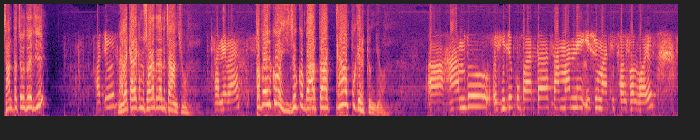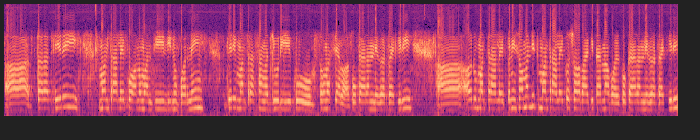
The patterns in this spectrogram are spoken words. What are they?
शान्ता चौधरीजी। हजुर। यहाँलाई कार्यक्रममा स्वागत गर्न चाहन्छु। धन्यवाद। तपाईँहरूको हिजोको वार्ता कहाँ पुगेर टुङ्ग्यो? हाम्रो हिजोको वार्ता सामान्य इस्युमाथि छलफल भयो। तर धेरै मन्त्रालयको अनुमति लिनुपर्ने धेरै मन्त्रासँग जोडिएको समस्या भएको कारणले गर्दाखेरि अरू मन्त्रालय पनि सम्बन्धित मन्त्रालयको सहभागिता नभएको कारणले गर्दाखेरि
